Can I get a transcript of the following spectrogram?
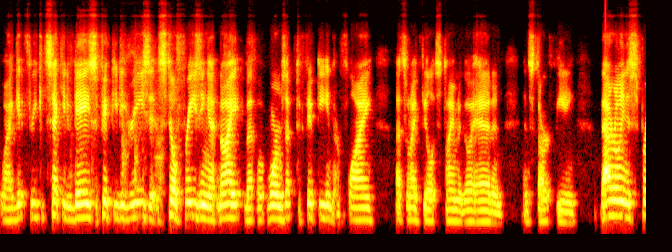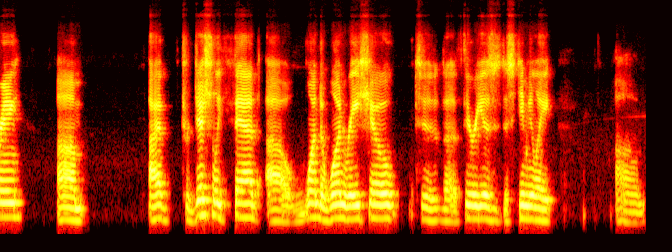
when I get three consecutive days, of 50 degrees, it's still freezing at night, but it warms up to 50 and they're flying. That's when I feel it's time to go ahead and, and start feeding. That early in the spring, um, I've traditionally fed a one to one ratio to the theory is to stimulate um,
